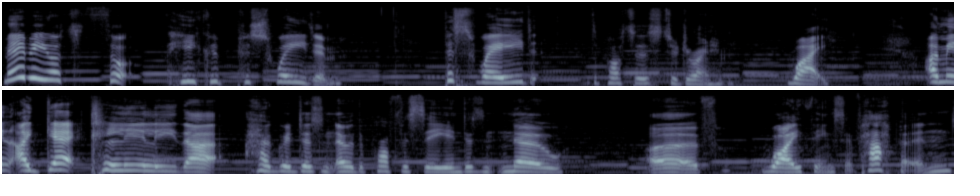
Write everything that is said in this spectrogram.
maybe you thought he could persuade him. Persuade the Potters to join him. Why? I mean, I get clearly that Hagrid doesn't know the prophecy and doesn't know of why things have happened.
